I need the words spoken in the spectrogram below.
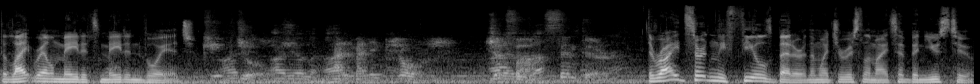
the light rail made its maiden voyage. King George, Al-Malik George, Jaffa Center. The ride certainly feels better than what Jerusalemites have been used to.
